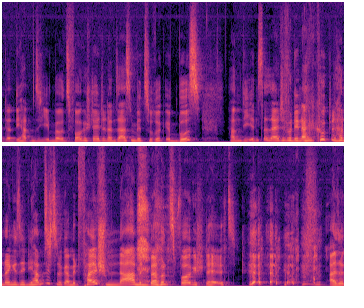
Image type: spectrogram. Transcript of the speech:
die hatten sich eben bei uns vorgestellt und dann saßen wir zurück im Bus, haben die Insta-Seite von denen angeguckt und haben dann gesehen, die haben sich sogar mit falschem Namen bei uns vorgestellt. Also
